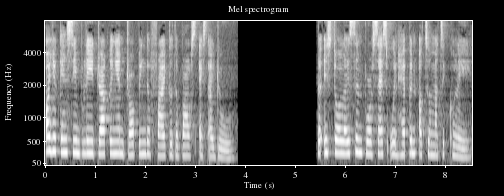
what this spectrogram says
Or you can simply dragging and dropping the file to the box as I do. The installation process will happen automatically.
